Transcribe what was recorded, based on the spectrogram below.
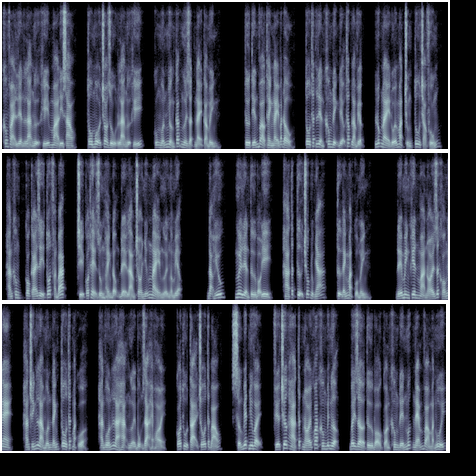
không phải liền là ngự khí mà đi sao? Tô mộ cho dù là ngự khí, cũng muốn nhường các ngươi giật nảy cả mình. Từ tiến vào thành này bắt đầu, tô thất liền không định điệu thấp làm việc, lúc này đối mặt chúng tu trào phúng, hắn không có cái gì tốt phản bác, chỉ có thể dùng hành động để làm cho những này người ngầm miệng. Đạo hữu, ngươi liền từ bỏ đi, hà tất tự chuốc nhục nhã, tự đánh mặt của mình. Đế minh khiên mà nói rất khó nghe hắn chính là muốn đánh tô thất mặt của, hắn vốn là hạng người bụng dạ hẹp hòi, có thù tại chỗ tất báo, sớm biết như vậy, phía trước hà tất nói khoác không biết ngượng, bây giờ từ bỏ còn không đến mức ném vào mặt mũi,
